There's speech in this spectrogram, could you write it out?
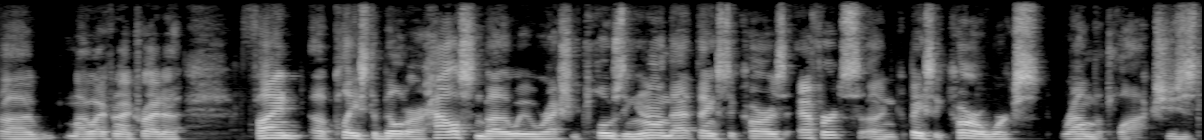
uh, my wife and I try to find a place to build our house. And by the way, we're actually closing in on that thanks to Cara's efforts. Uh, and basically, Cara works around the clock. She's just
